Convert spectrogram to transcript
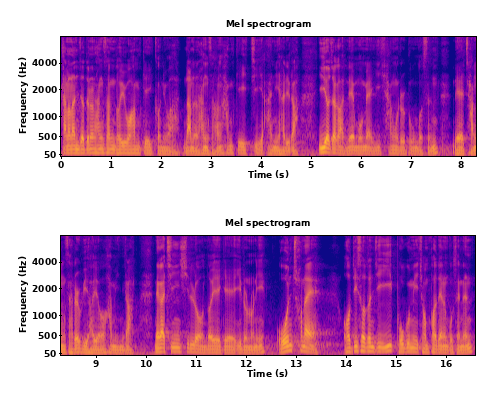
가난한 자들은 항상 너희와 함께 있거니와 나는 항상 함께 있지 아니하리라. 이 여자가 내 몸에 이 향후를 부은 것은 내 장사를 위하여 함이니라. 내가 진실로 너에게 이르노니 온 천하에 어디서든지 이 복음이 전파되는 곳에는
